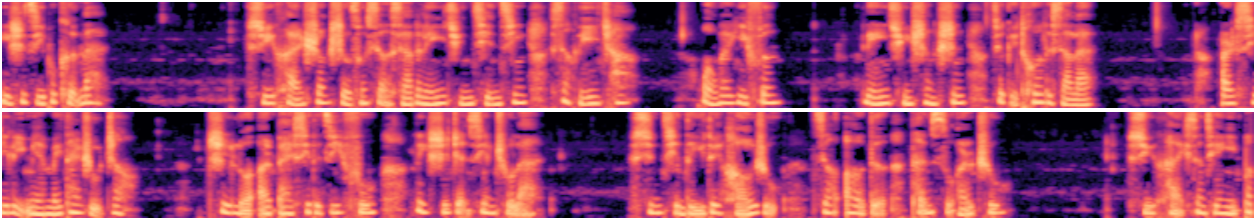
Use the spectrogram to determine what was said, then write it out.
已是急不可耐。徐海双手从小霞的连衣裙前襟向里一插，往外一分，连衣裙上身就给脱了下来。儿媳里面没戴乳罩，赤裸而白皙的肌肤立时展现出来，胸前的一对好乳骄傲地弹耸而出。徐海向前一抱，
